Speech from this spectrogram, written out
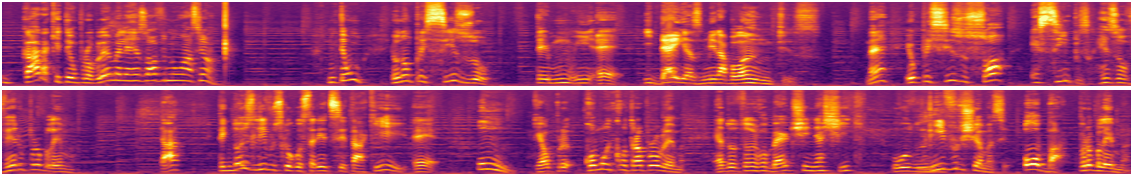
o cara que tem um problema, ele resolve num assim, ó. Então, eu não preciso ter é, ideias mirabolantes, né? Eu preciso só, é simples, resolver o problema, tá? Tem dois livros que eu gostaria de citar aqui, é um, que é o Como Encontrar o Problema, é do Dr. Roberto Chiniachik. O hum. livro chama-se Oba, Problema.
